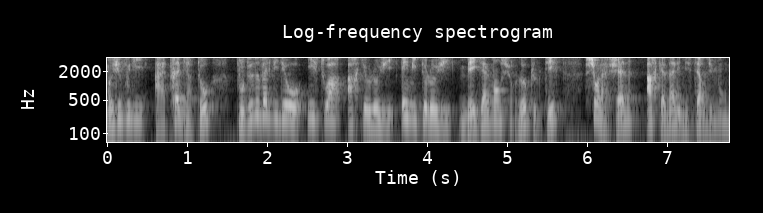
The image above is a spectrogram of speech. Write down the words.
moi je vous dis à très bientôt pour de nouvelles vidéos histoire, archéologie et mythologie, mais également sur l'occultisme sur la chaîne Arcana les mystères du monde.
